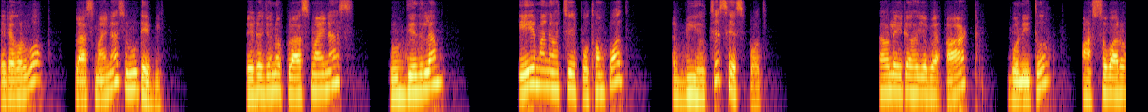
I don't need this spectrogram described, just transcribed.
এটা করব plus minus root A B এটার জন্য প্লাস মাইনাস রুট দিয়ে দিলাম। এ মানে হচ্ছে প্রথম পদ আর বি হচ্ছে শেষ পদ। তাহলে এটা হয়ে যাবে আট গণিত পাঁচশো বারো।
